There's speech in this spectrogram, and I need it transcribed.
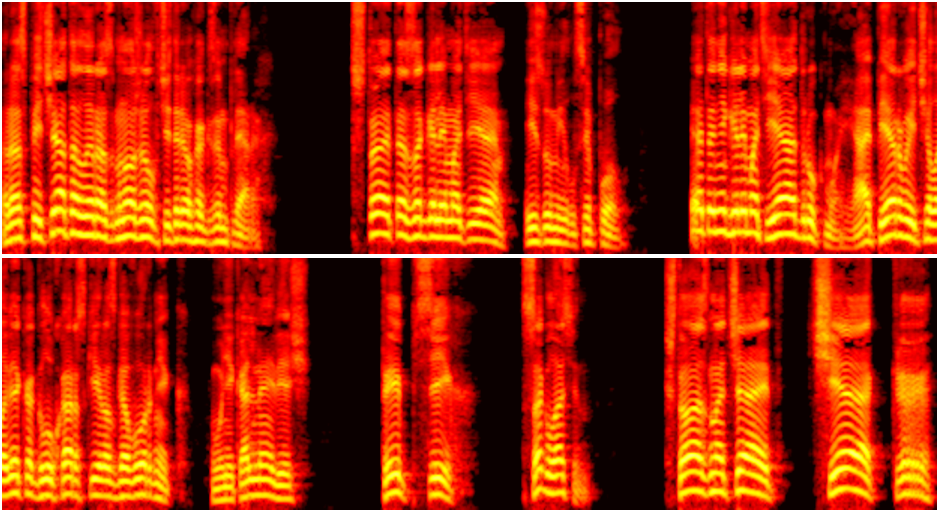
Распечатал и размножил в четырех экземплярах. «Что это за галиматья?» — изумился Пол. Это не галиматья, друг мой, а первый человека-глухарский разговорник. Уникальная вещь. Ты псих. Согласен. Что означает ЧКР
